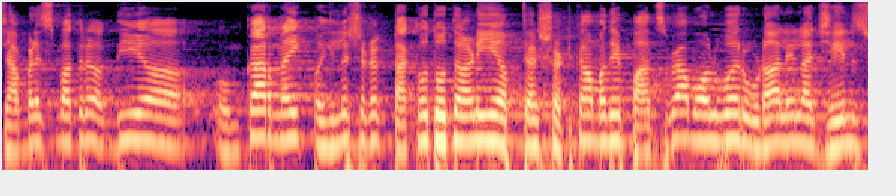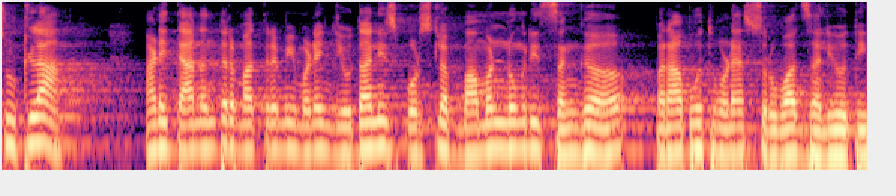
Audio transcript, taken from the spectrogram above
ज्यावेळेस मात्र अगदी ओंकार नाईक पहिलं षटक टाकत होतं आणि त्या षटकामध्ये पाचव्या बॉलवर उडालेला झेल सुटला. आणि त्यानंतर मात्र मी म्हणेन जीवदानी स्पोर्ट्स क्लब बामणडोंगरी संघ पराभूत होण्यास सुरुवात झाली होती.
